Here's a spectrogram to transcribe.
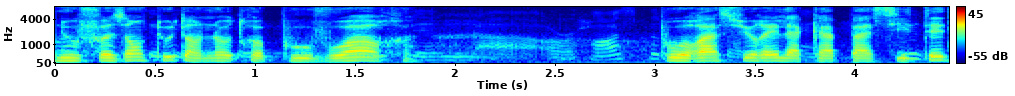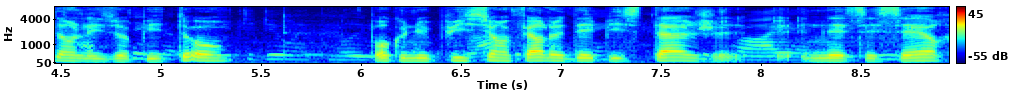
Nous faisons tout en notre pouvoir pour assurer la capacité dans les hôpitaux pour que nous puissions faire le dépistage nécessaire,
